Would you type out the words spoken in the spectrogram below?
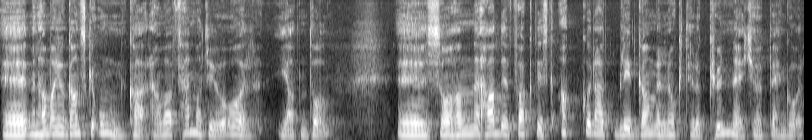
Eh, men han var jo ganske ung kar. Han var 25 år i 1812. Eh, så han hadde faktisk akkurat blitt gammel nok til å kunne kjøpe en gård.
